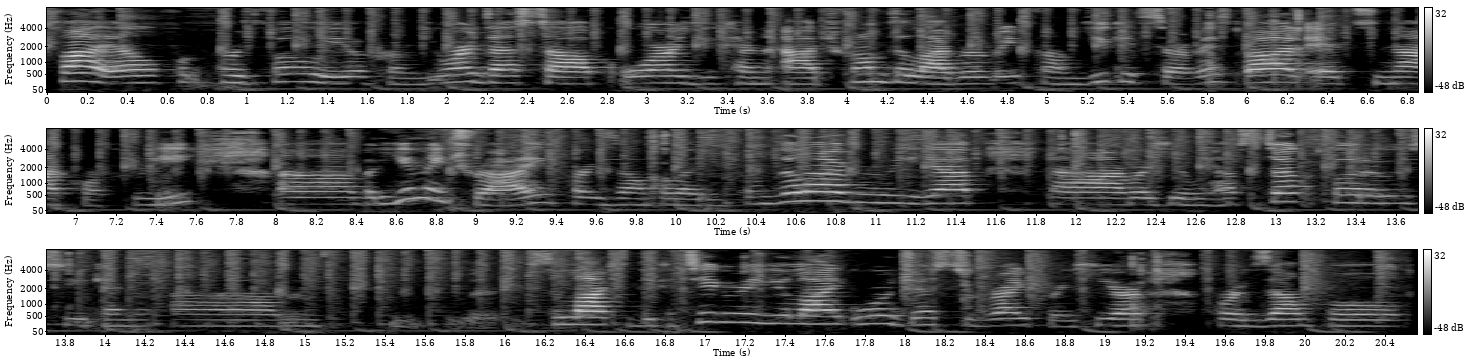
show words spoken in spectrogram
file portfolio from your desktop or you can add from the library from UKit service but it's not for free. Uh, but you may try for example adding from the library yep. Uh, right here we have stock photos. You can um, select the category you like or just write right here. For example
